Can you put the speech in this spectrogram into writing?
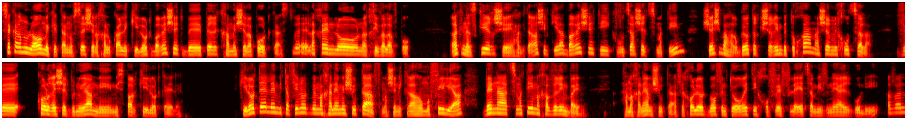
סקרנו לעומק את הנושא של החלוקה לקהילות ברשת בפרק 5 של הפודקאסט, ולכן לא נרחיב עליו פה. רק נזכיר שהגדרה של קהילה ברשת היא קבוצה של צמתים שיש בה הרבה יותר קשרים בתוכה מאשר מחוצה לה, וכל רשת בנויה ממספר קהילות כאלה. קהילות אלה מתאפיינות במחנה משותף, מה שנקרא הומופיליה, בין הצמתים החברים בהם. המחנה המשותף יכול להיות באופן תאורטי חופף לעץ המבנה הארגוני, אבל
